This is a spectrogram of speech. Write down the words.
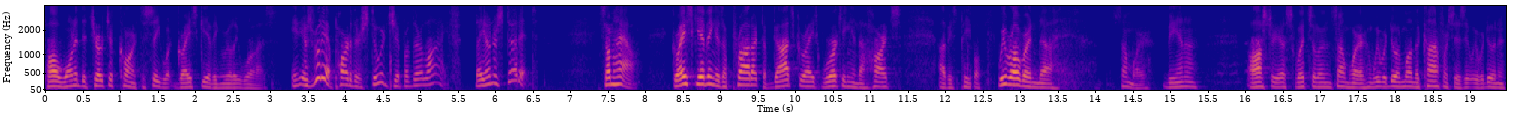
Paul wanted the church of Corinth to see what grace giving really was. It was really a part of their stewardship of their life. They understood it. Somehow, grace giving is a product of God's grace working in the hearts of his people. We were over in uh, somewhere, Vienna, Austria, Switzerland, somewhere, and we were doing one of the conferences that we were doing. An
